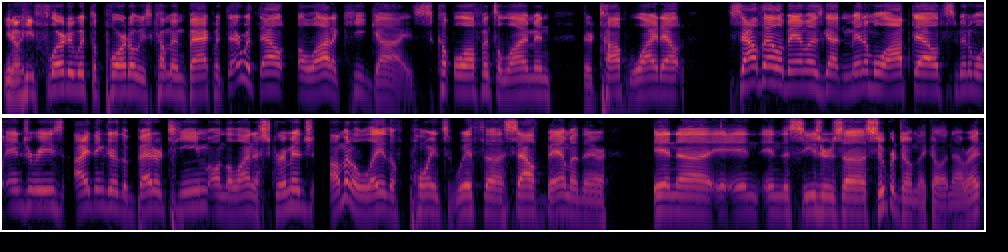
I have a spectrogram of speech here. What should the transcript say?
you know, he flirted with the portal. He's coming back, but they're without a lot of key guys. A couple offensive linemen, their top wideout. South Alabama has got minimal opt outs, minimal injuries. I think they're the better team on the line of scrimmage. I'm going to lay the points with uh, South Bama there in uh, in in the Caesars uh, Superdome. They call it now, right?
